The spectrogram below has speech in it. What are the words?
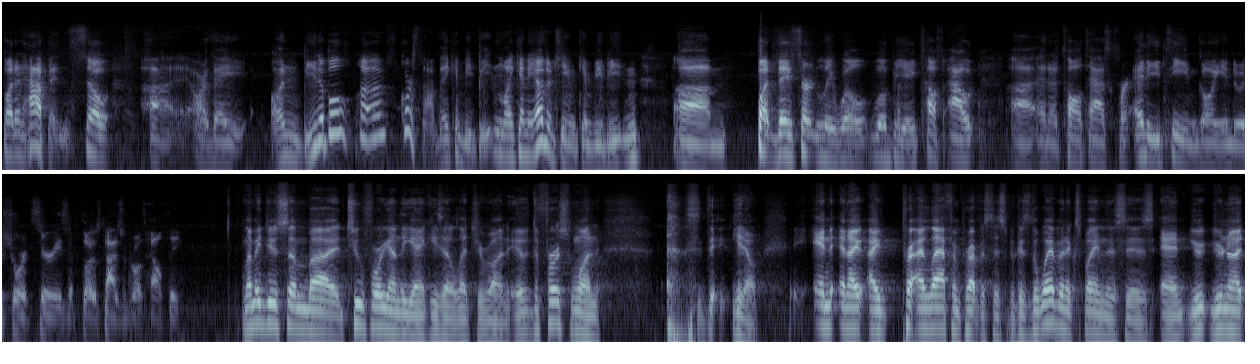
but it happens. So uh, are they unbeatable? Uh, of course not. They can be beaten like any other team can be beaten. Um, but they certainly will will be a tough out uh, and a tall task for any team going into a short series if those guys are both healthy. Let me do some uh, two for you on the Yankees. I'll let you run. If the first one, you know, and and I, I, I laugh and preface this because the way I've been explaining this is, and you're you're not,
